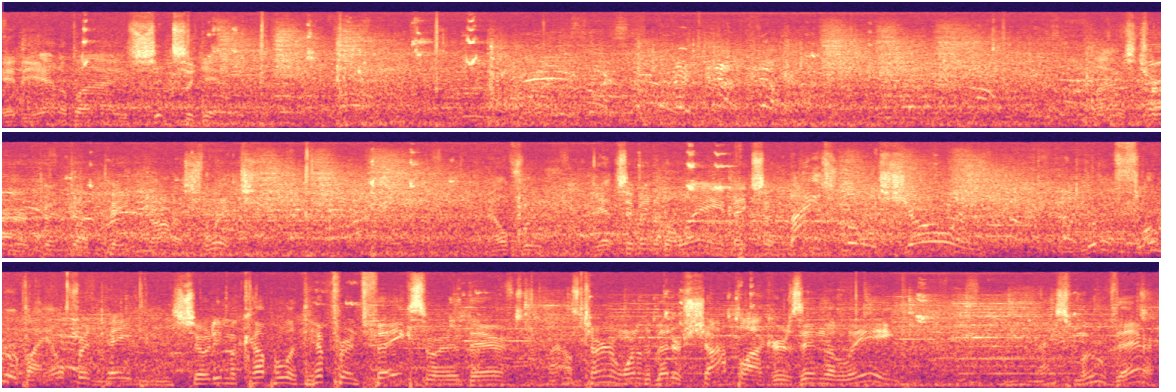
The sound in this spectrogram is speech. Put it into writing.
Indiana by six again. Myles Turner picked up Payton on a switch. Elfrid gets him into the lane, makes a nice little show, and a little floater by Elfrid Payton. Showed him a couple of different fakes right there. Myles Turner, one of the better shot blockers in the league. Nice move there.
